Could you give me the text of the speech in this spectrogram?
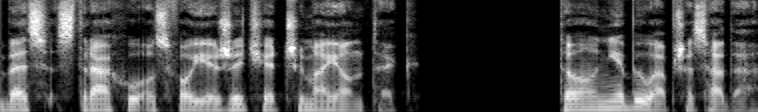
bez strachu o swoje życie czy majątek. To nie była przesada.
